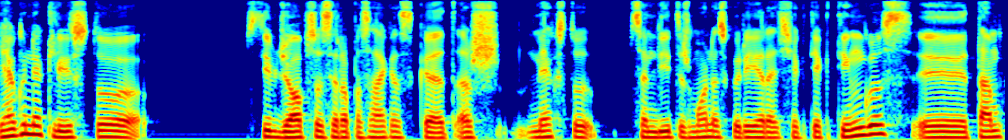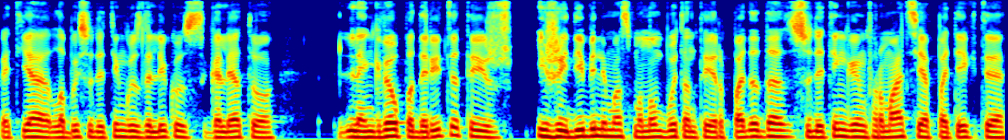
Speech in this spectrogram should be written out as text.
jeigu neklystu, Steve Jobsas yra pasakęs, kad aš mėgstu samdyti žmonės, kurie yra šiek tiek tingus, e, tam, kad jie labai sudėtingus dalykus galėtų lengviau padaryti, tai įžaidybinimas, manau, būtent tai ir padeda sudėtingą informaciją pateikti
